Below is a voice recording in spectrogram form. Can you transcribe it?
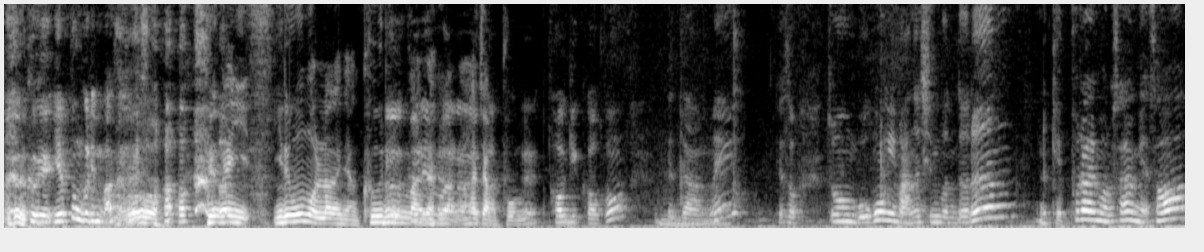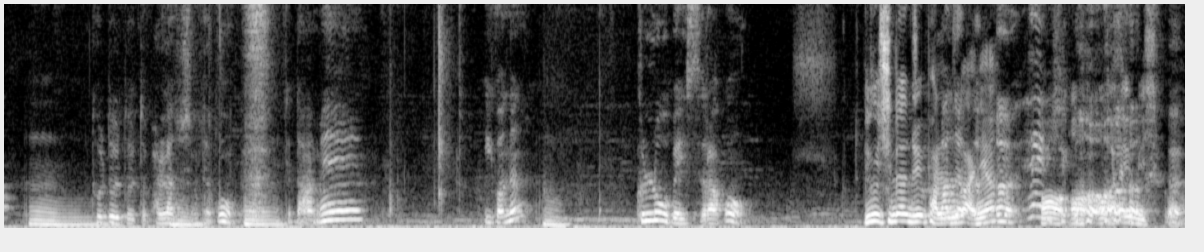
그 예쁜 그림 많아요. 어, 그냥 이, 이름은 몰라 그냥 그림 많은 그림 많은 화장품. 네, 거기 거고 그 다음에 그래서 좀 모공이 많으신 분들은 이렇게 프라이머를 사용해서 음, 돌돌돌돌 발라주시면 되고 음. 그 다음에 이거는 glow 베이스라고 이거 지난주에 바른 거 아니야? 응, heimish 어, 거. 어, 어, heimish 거. 네,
